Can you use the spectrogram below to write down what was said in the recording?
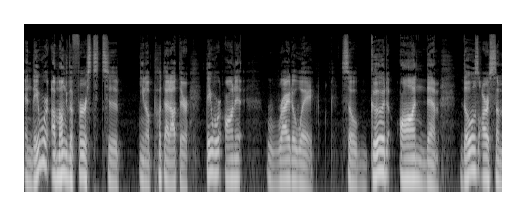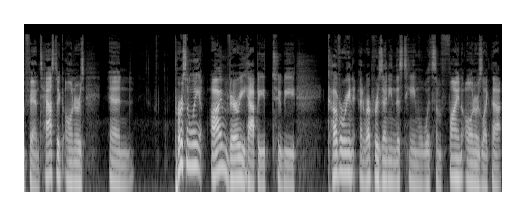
and they were among the first to, you know, put that out there. They were on it right away. So good on them. Those are some fantastic owners, and personally, I'm very happy to be covering and representing this team with some fine owners like that.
